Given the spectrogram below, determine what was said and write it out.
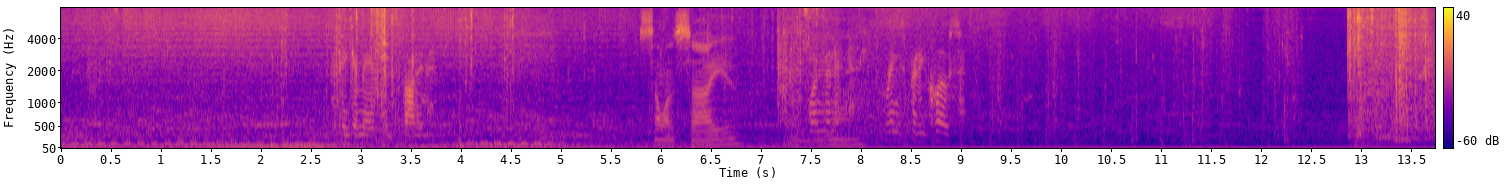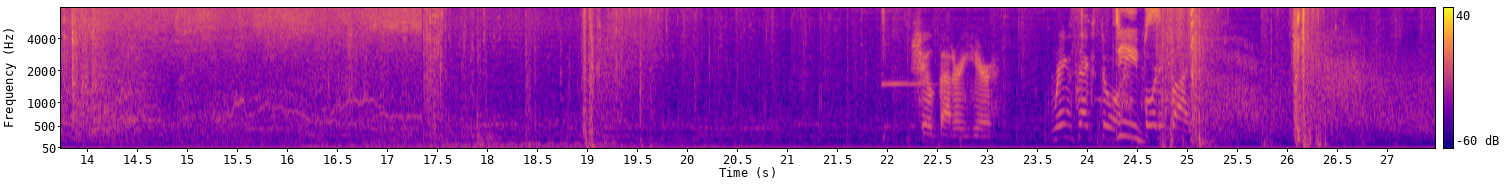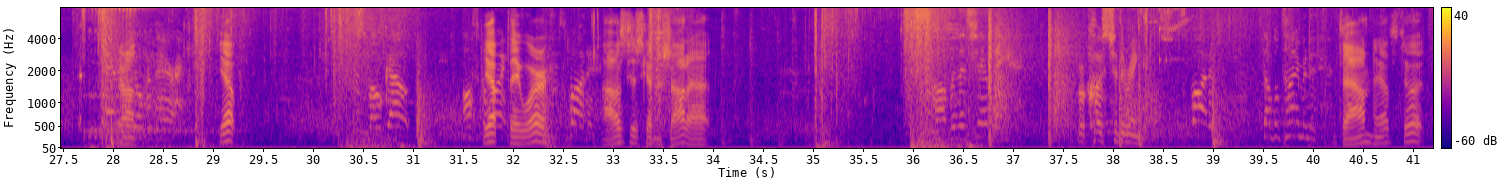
I think I may have been spotted. Someone saw you. One minute. Ring's pretty close. Shield battery here. Rings next door. Jeeves. 45. Enemy over there. Yep. Smoke out. Oscar Yep, Mike. they were. Spotted. I was just getting shot at. The chimney. We're close to the ring. Spotted. Double timing it. Down? Yeah, let's do it.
